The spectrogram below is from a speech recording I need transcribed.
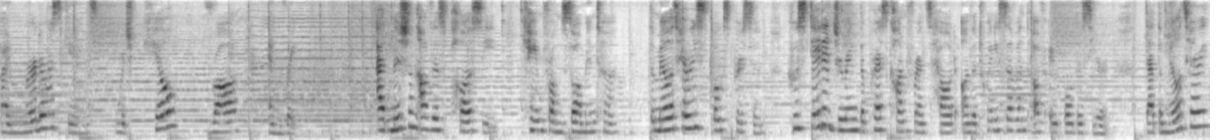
by murderous gangs which kill, rob, and rape. Admission of this policy came from Zaw the military spokesperson, who stated during the press conference held on the 27th of April this year that the military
